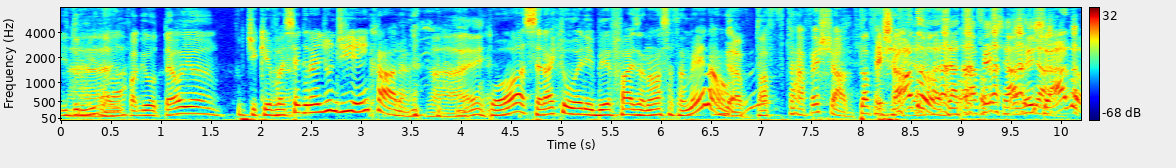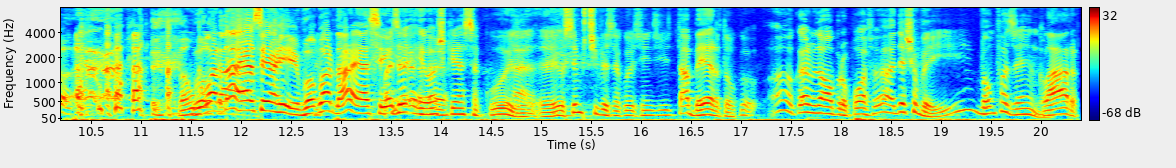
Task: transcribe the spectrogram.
e dormida. Ah, lá. Eu paguei hotel e a, O Tique vai ser grande um dia, hein, cara? Vai. Pô, será que o NB faz a nossa também, não? Tá, tá fechado. Tá fechado? Já, já tá fechado. fechado? Vamos Vou guardar essa, hein, Ari? Vou guardar essa, hein? Mas é, eu acho que é essa coisa. é, Eu sempre tive essa coisa assim de estar aberto. Ah, o cara me dá uma proposta, ah, deixa eu ver. E vamos fazendo. Claro,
